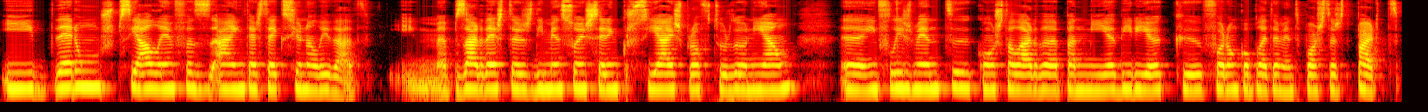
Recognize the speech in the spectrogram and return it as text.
e deram um especial ênfase à interseccionalidade. E, apesar destas dimensões serem cruciais para o futuro da União, Uh, infelizmente, com o estalar da pandemia, diria que foram completamente postas de parte.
